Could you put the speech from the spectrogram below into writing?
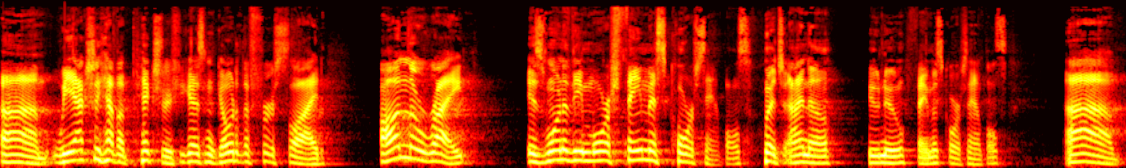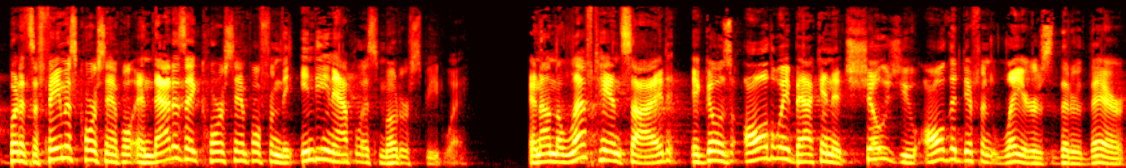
um, we actually have a picture. If you guys can go to the first slide, on the right is one of the more famous core samples, which I know who knew famous core samples. Uh, but it's a famous core sample, and that is a core sample from the Indianapolis Motor Speedway. And on the left hand side, it goes all the way back and it shows you all the different layers that are there.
